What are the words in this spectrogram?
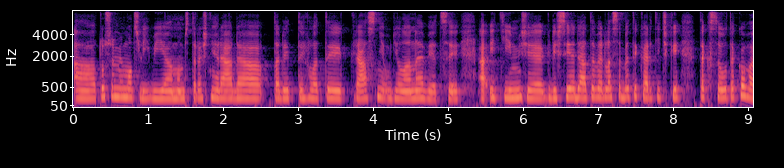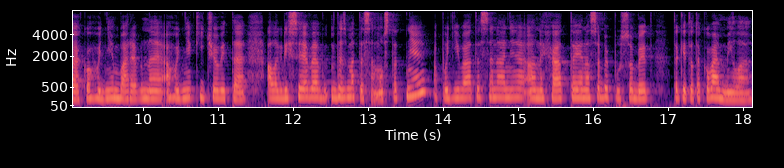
a to se mi moc líbí. Já mám strašně ráda tady tyhle ty krásně udělané věci a i tím, že když si je dáte vedle sebe ty kartičky, tak jsou takové jako hodně barevné a hodně kýčovité, ale když si je vezmete samostatně, a podíváte se na ně a necháte je na sebe působit, tak je to takové milé.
